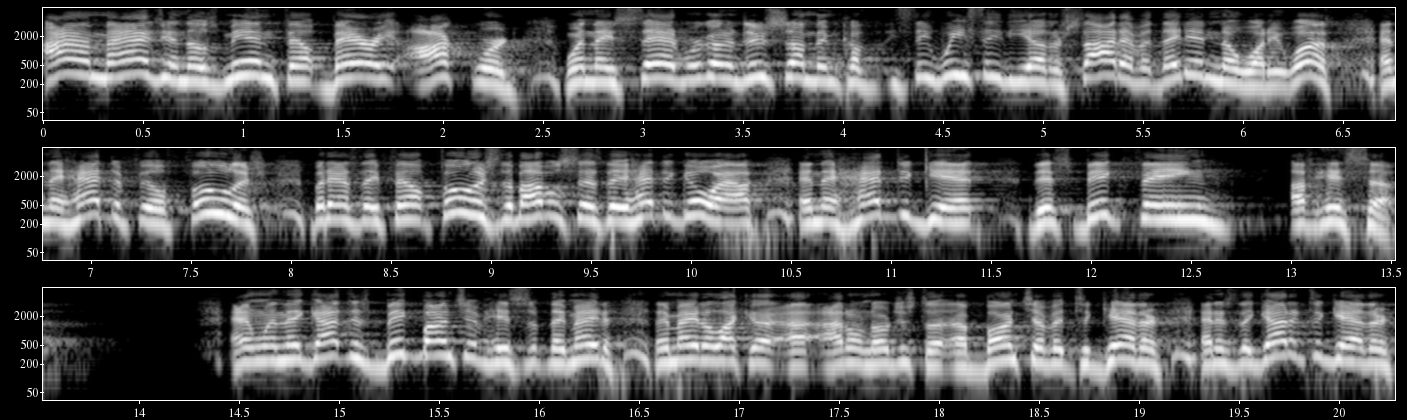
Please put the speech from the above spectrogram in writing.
I imagine those men felt very awkward when they said, We're going to do something because, you see, we see the other side of it. They didn't know what it was, and they had to feel foolish. But as they felt foolish, the Bible says they had to go out and they had to get this big thing of hyssop. And when they got this big bunch of hyssop, they made, they made it like a, a I don't know, just a, a bunch of it together. And as they got it together,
